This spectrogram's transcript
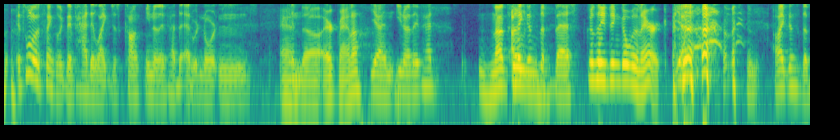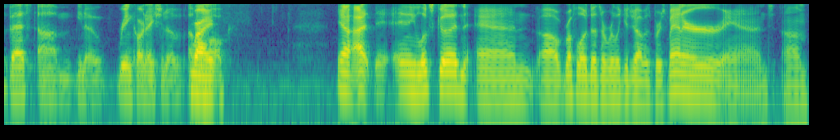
It's one of those things like they've had to like just constant. You know, they've had the Edward Nortons and And- uh, Eric Bana. Yeah, and you know they've had. Not. So, I think this is the best. because they didn't go with an Eric. Yeah, I think this is the best. Um, you know, reincarnation of, of Right. Hulk. Yeah, I, and he looks good, and uh, Ruffalo does a really good job as Bruce Banner, and um,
